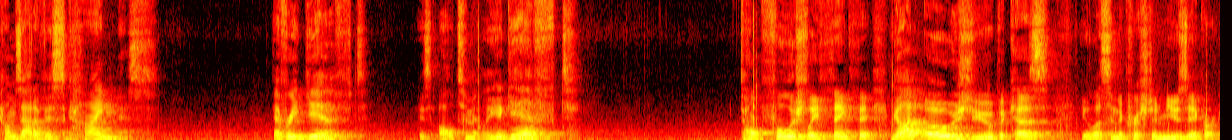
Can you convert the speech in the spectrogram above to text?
comes out of his kindness. Every gift is ultimately a gift. Don't foolishly think that God owes you because you listen to Christian music or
